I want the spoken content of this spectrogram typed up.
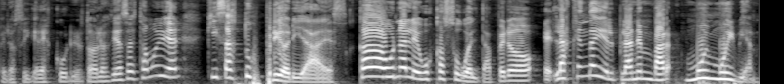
pero si querés cubrir todos los días está muy bien, quizás tus prioridades. Cada una le busca su vuelta, pero eh, la agenda y el plan en bar muy muy bien.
